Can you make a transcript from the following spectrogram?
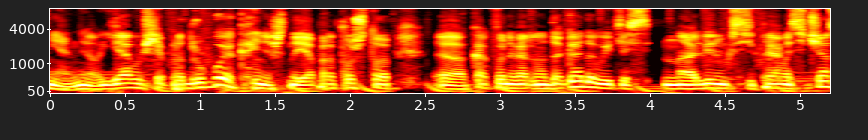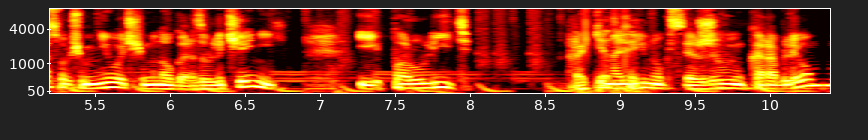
Не, не, я вообще про другое, конечно. Я про то, что, э, как вы, наверное, догадываетесь, на Linux прямо сейчас, в общем, не очень много развлечений. И порулить ракеткой. на Linux живым кораблем,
